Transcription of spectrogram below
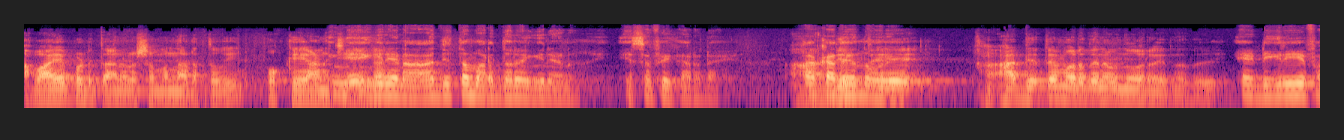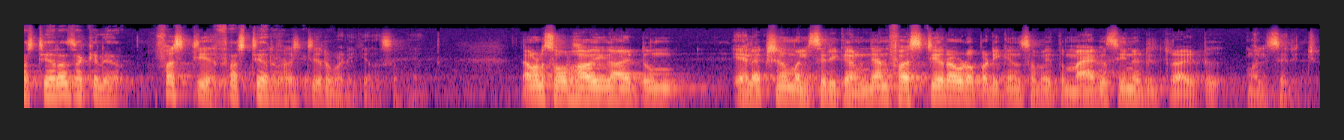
അപായപ്പെടുത്താനുള്ള ശ്രമം നടത്തുകയും ഒക്കെയാണ് ചെയ്യുക. എങ്ങനെയാണ്? ആദ്യത്തെ മർദ്ദനം എങ്ങനെയാണ്? എസ് എഫ് ഐക്കാരുടെ ആദ്യത്തെ മർദ്ദനം എന്ന് പറയുന്നത് degree first year second year first year first year first year പഠിക്കുന്ന സമയത്ത്. നമ്മൾ സ്വാഭാവികമായിട്ടും ഇലക്ഷൻ മത്സരിക്കാൻ ഞാൻ ഫസ്റ്റ് ഇയർ അവിടെ പഠിക്കുന്ന സമയത്ത് മാഗസീൻ എഡിറ്ററായിട്ട് മത്സരിച്ചു.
